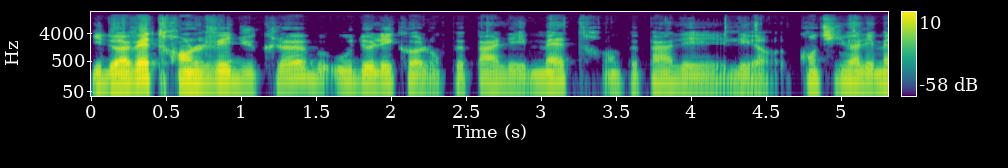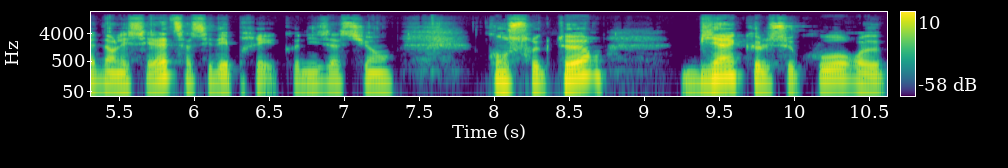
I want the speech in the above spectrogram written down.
ils doivent être enlevés du club ou de l'école. On peut pas les mettre, on peut pas les, les continuer à les mettre dans les sellettes. Ça, c'est des préconisations constructeurs bien que le secours euh,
